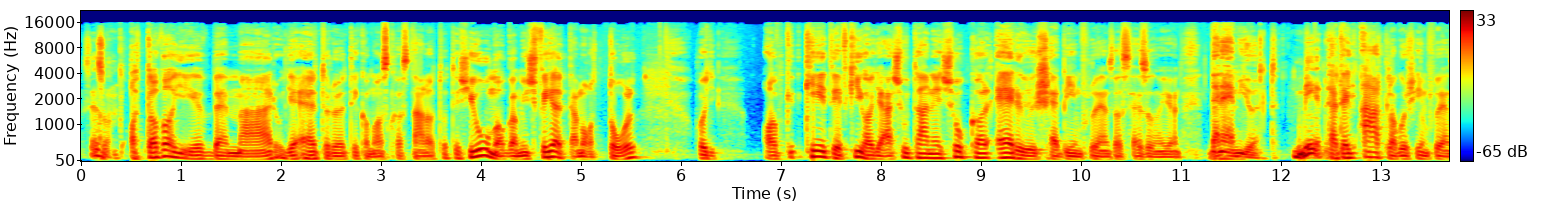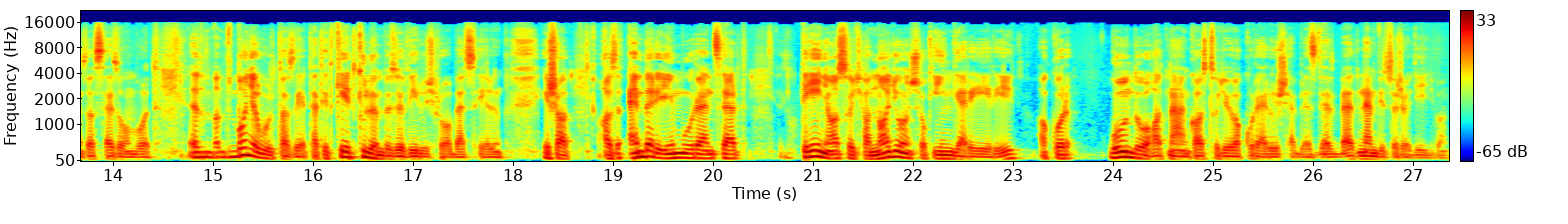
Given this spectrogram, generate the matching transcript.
szezon. A, a tavalyi évben már ugye eltörölték a maszk használatot, és jó magam is féltem attól, hogy a két év kihagyás után egy sokkal erősebb influenza szezon jön, de nem jött. Miért? Tehát egy átlagos influenza szezon volt. Ez bonyolult azért, tehát itt két különböző vírusról beszélünk. És a, az emberi immunrendszert tény az, hogyha nagyon sok inger éri, akkor gondolhatnánk azt, hogy ő akkor erősebb lesz, de nem biztos, hogy így van.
